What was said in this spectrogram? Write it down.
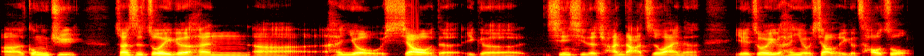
呃工具，算是做一个很呃很有效的一个信息的传达之外呢，也做一个很有效的一个操作。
